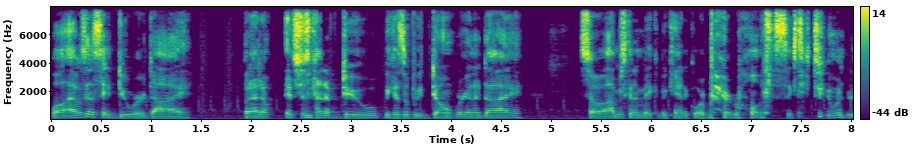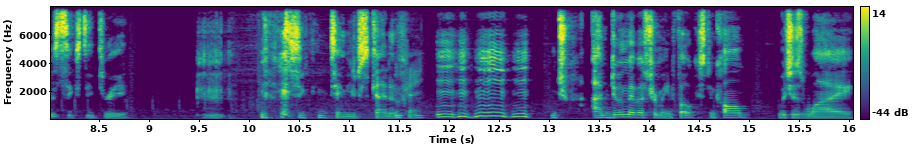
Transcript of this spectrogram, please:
well i was gonna say do or die but i don't it's just kind of do because if we don't we're gonna die so i'm just gonna make a mechanical repair roll to 62 under 63 to continue just kind of Okay. i'm doing my best to remain focused and calm which is why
